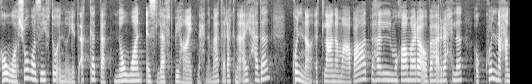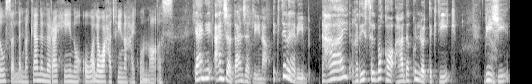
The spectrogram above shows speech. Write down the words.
هو شو وظيفته؟ إنه يتأكد that no one is left behind. نحن ما تركنا أي حدا. كلنا طلعنا مع بعض بهالمغامرة أو بهالرحلة وكلنا حنوصل للمكان اللي رايحينه ولا واحد فينا حيكون ناقص. يعني عن جد عن جد لينا. كتير غريب. هاي غريزة البقاء هذا كله ال تكتيك. بيجي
